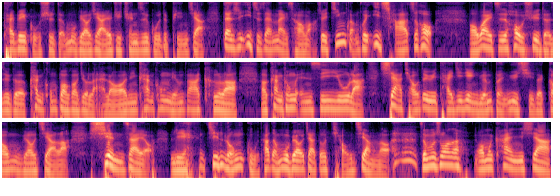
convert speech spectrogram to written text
台北股市的目标价，尤其权值股的评价，但是一直在卖超嘛，所以金管会一查之后，哦，外资后续的这个看空报告就来了哦，你看空联发科啦，啊，看空 NCU 啦，下调对于台积电原本预期的高目标价啦，现在哦，连 金融股它的目标价都调降了，怎么说呢？我们看一下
